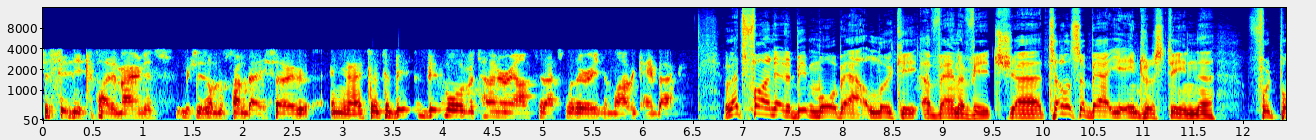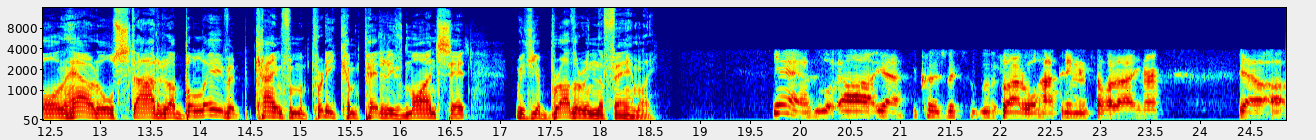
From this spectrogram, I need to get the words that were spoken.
to Sydney to play the Mariners, which is on the Sunday. So you know, so it's a bit bit more of a turnaround. So that's the reason why we came back. Let's find out a bit more about Luka Ivanovic. Uh, tell us about your interest in. Uh, football and how it all started. I believe it came from a pretty competitive mindset with your brother in the family. Yeah, uh, yeah, because with with that all happening and stuff like that, you know, yeah, uh,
